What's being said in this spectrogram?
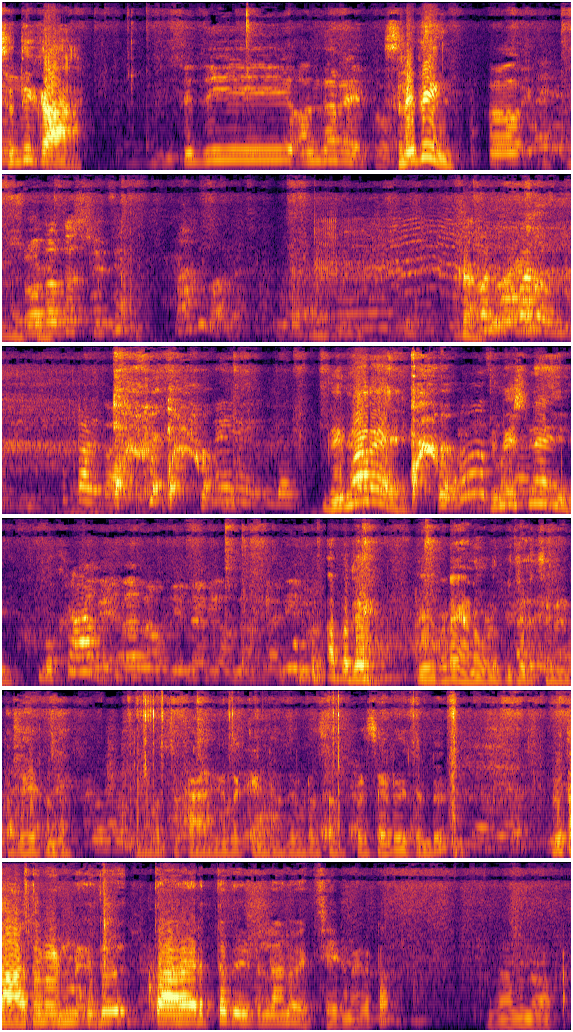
സിദ്ദിഖ Siddhi अंदर है तो സ്ലീപ്പിംഗ് सो दादा सिद्धि ऊपर का नहीं नहीं उधर ബീമാറേ ഫിനിഷ് നൈ അപ്പോൾ ദേ ഇത് ഇവിടെയാണ് ഒളിപ്പിച്ച് വെച്ചത് കേട്ടോ അതേ കണ്ടോ കുറച്ച് കാര്യങ്ങളൊക്കെ ഉണ്ട് അത് ഇവിടെ സർപ്രൈസ് ആയിട്ട് വെച്ചിട്ടുണ്ട് ഇത് താഴത്തെ വീട്ടിൽ ഇത് താഴത്തെ വീട്ടിലാണ് വെച്ചേക്കണത് കേട്ടോ അപ്പോൾ നമ്മൾ നോക്കാം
